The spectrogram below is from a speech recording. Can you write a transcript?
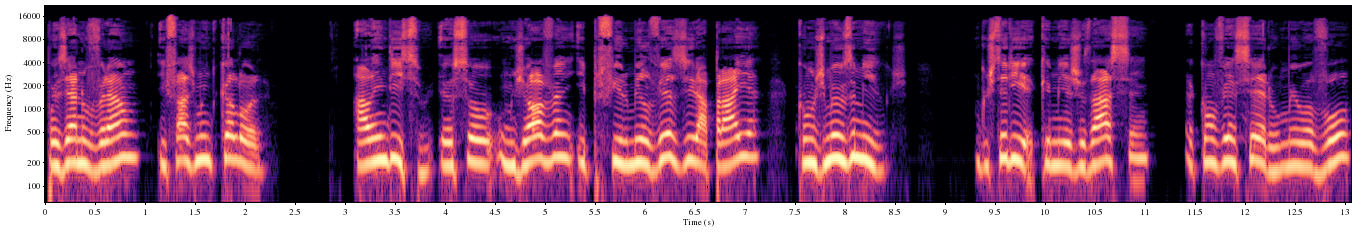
pois é no verão e faz muito calor. Além disso, eu sou um jovem e prefiro mil vezes ir à praia com os meus amigos. Gostaria que me ajudassem a convencer o meu avô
